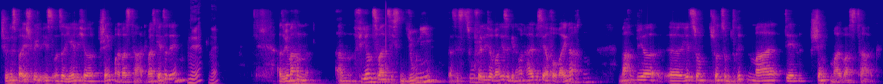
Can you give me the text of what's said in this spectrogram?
Schönes Beispiel ist unser jährlicher Schenk mal was Tag. Was kennst du den? Nee, nee. Also wir machen am 24. Juni, das ist zufälligerweise genau ein halbes Jahr vor Weihnachten, machen wir äh, jetzt schon, schon zum dritten Mal den Schenk mal was Tag.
